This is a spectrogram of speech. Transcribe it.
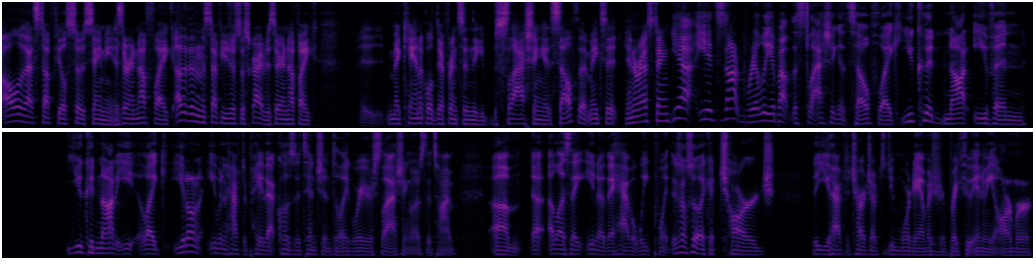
All of that stuff feels so samey. Is there enough like other than the stuff you just described? Is there enough like uh, mechanical difference in the slashing itself that makes it interesting? Yeah, it's not really about the slashing itself. Like you could not even you could not e- like you don't even have to pay that close attention to like where you're slashing most of the time. Um uh, unless they, you know, they have a weak point. There's also like a charge that you have to charge up to do more damage or break through enemy armor.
